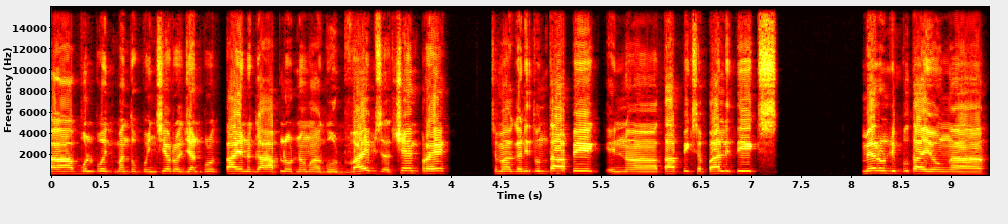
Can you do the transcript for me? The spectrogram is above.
Ah, Bullpoint Man 2.0. Diyan po tayo nag-upload ng mga good vibes. At syempre, sa mga ganitong topic, in ah, topic sa politics, meron din po tayong ah,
